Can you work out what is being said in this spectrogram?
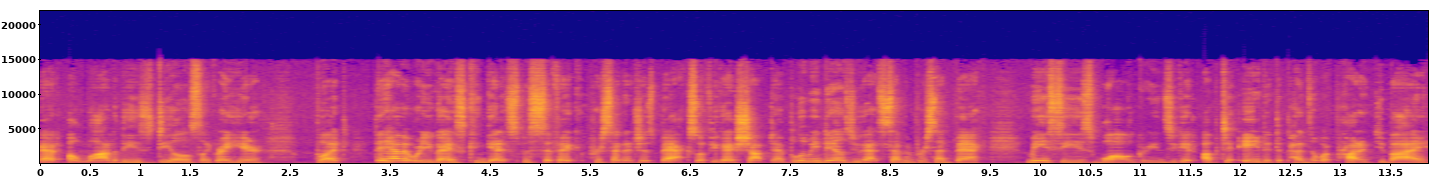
at a lot of these deals like right here. But they have it where you guys can get specific percentages back. So if you guys shopped at Bloomingdale's, you got 7% back. Macy's, Walgreens, you get up to 8 It depends on what product you buy,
